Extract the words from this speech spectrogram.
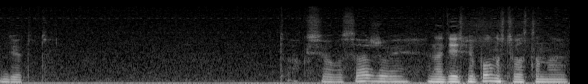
Где тут? Так, все, высаживай. Надеюсь, мне полностью восстановят.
